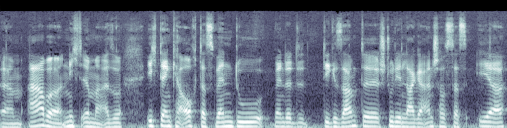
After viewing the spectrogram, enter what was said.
Ähm, aber nicht immer. Also ich denke auch, dass wenn du, wenn du die- gesamte Studienlage anschaust, dass eher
